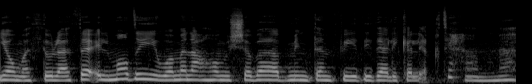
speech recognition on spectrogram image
يوم الثلاثاء الماضي ومنعهم الشباب من تنفيذ ذلك الاقتحام.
